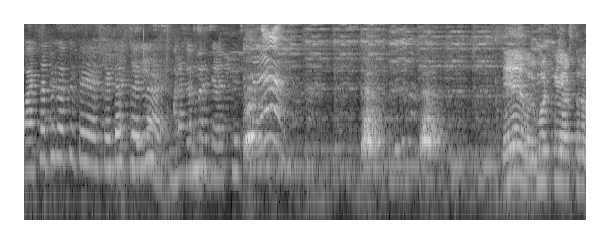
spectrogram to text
ವಾಟ್ಸಪ್ಪಿಗೆ ಹಾಕಿರ್ತೆ ಸ್ಟೇಟಸ್ ಎಲ್ಲ. ಏ ರಿಮೋಟ್ ಕೈ ಆಡಿಸ್ತಾನು?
